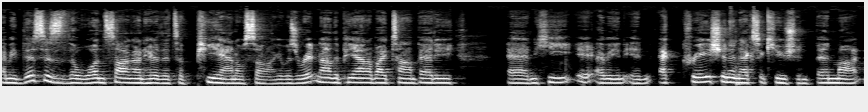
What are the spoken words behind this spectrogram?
I mean, this is the one song on here that's a piano song. It was written on the piano by Tom Petty, and he, I mean, in ec- creation and execution, Benmont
